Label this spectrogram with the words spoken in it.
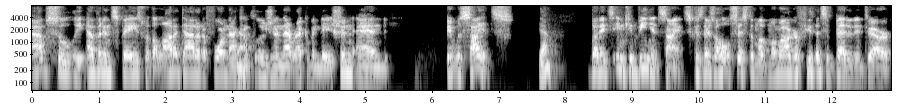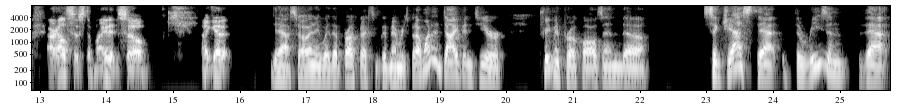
absolutely evidence based with a lot of data to form that yeah. conclusion and that recommendation, and it was science. Yeah. But it's inconvenient science because there's a whole system of mammography that's embedded into our our health system, right? And so I get it. Yeah. So anyway, that brought back some good memories. But I want to dive into your treatment protocols and uh, suggest that the reason that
